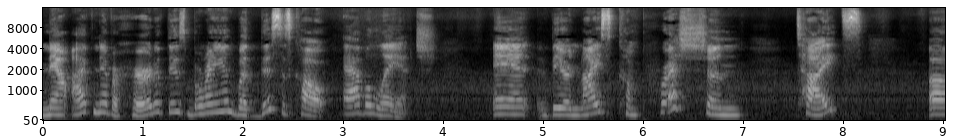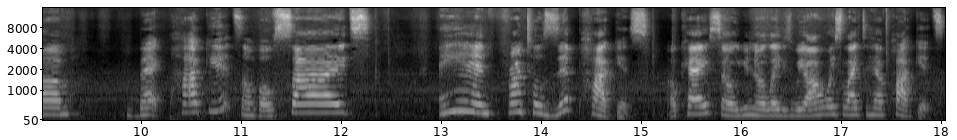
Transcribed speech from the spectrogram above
Now, I've never heard of this brand, but this is called Avalanche. And they're nice compression tights. Um, back pockets on both sides and frontal zip pockets. Okay, so you know, ladies, we always like to have pockets.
